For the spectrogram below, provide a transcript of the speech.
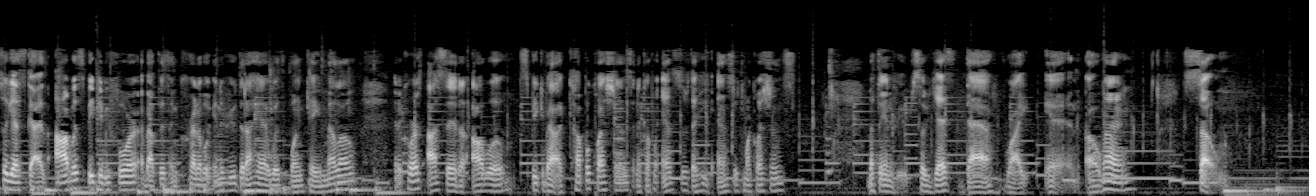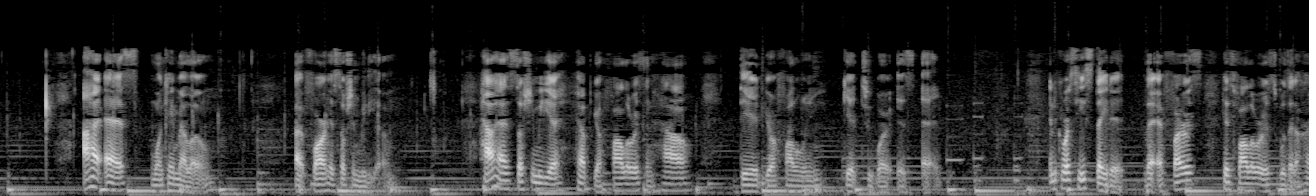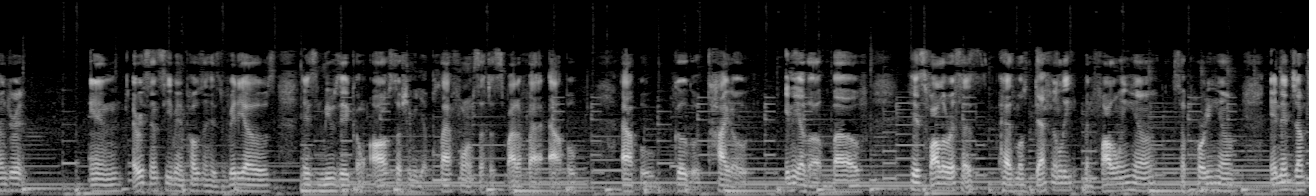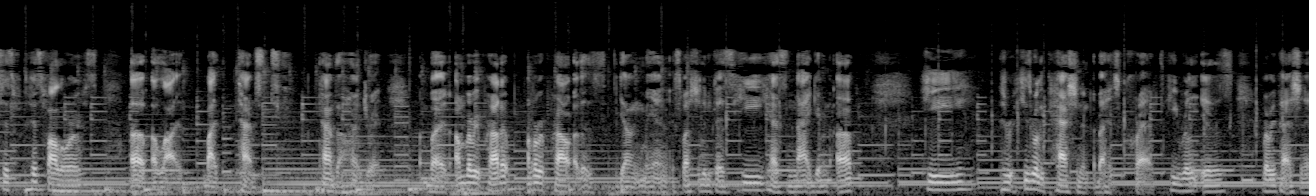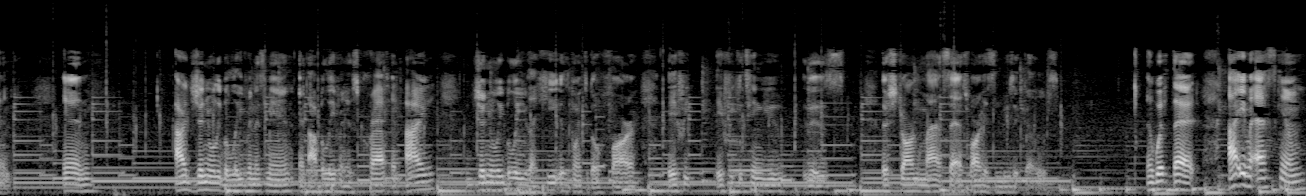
So yes, guys, I was speaking before about this incredible interview that I had with 1K Meloo. And of course, I said that I will speak about a couple questions and a couple answers that he answered to my questions about the interview. So yes, dive right in. Okay. So I asked 1K Meloo uh, for his social media. How has social media helped your followers and how did your following get to where it's at? And of course he stated that at first his followers was at 100 and ever since he been posting his videos, his music on all social media platforms such as Spotify, Apple, Apple, Google, Tidal, any of the above, his followers has has most definitely been following him, supporting him, and it jumped his his followers up a lot by times times a hundred. But I'm very proud of I'm very proud of this young man, especially because he has not given up. He he's really passionate about his craft. He really is very passionate, and I genuinely believe in this man, and I believe in his craft, and I genuinely believe that he is going to go far if he if he continue this strong mindset as far as his music goes. And with that, I even asked him,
